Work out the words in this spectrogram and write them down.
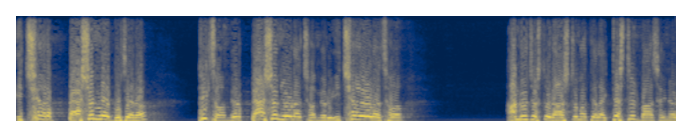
इच्छा र प्यासनलाई बुझेर ठिक छ मेरो प्यासन एउटा छ मेरो इच्छा एउटा छ। हाम्रो जस्तो राष्ट्रमा त्यसलाई टेस्टेड भएको छैन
